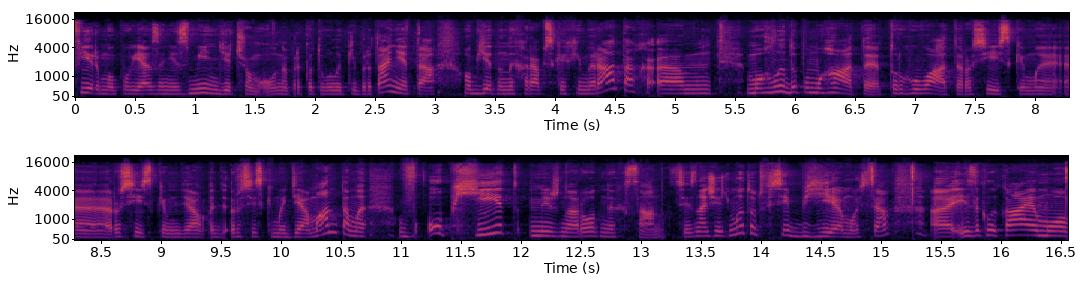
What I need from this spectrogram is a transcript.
фірми пов'язані з Міндічем, у, наприклад, у Великій Британії та Об'єднаних Арабських Еміратах, ем, могли допомагати торгувати російськими е, російським російськими діамантами в обхід міжнародних санкцій. Значить, ми тут всі б'ємося е, і закликаємо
